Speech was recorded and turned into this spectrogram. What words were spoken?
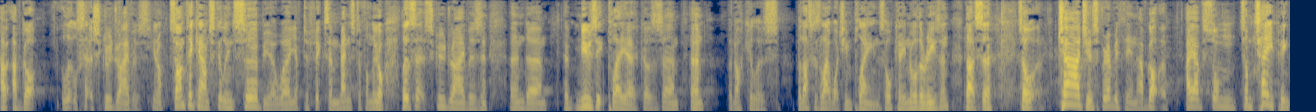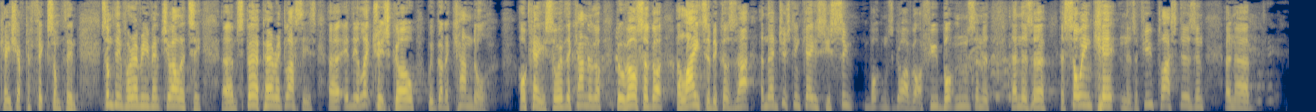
I, have got a little set of screwdrivers, you know. So I'm thinking I'm still in Serbia where you have to fix and mend stuff on the go. Little set of screwdrivers and, and um, a music player because um, and binoculars. But that's I like watching planes. Okay, no other reason. That's uh, so chargers for everything. I've got, I have some some tape in case you have to fix something. Something for every eventuality. Um, spare pair of glasses. Uh, if the electrics go, we've got a candle. Okay, so if the candle go, but we've also got a lighter because of that. And then just in case your suit buttons go, I've got a few buttons and a, then there's a, a, sewing kit and there's a few plasters and, and uh,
